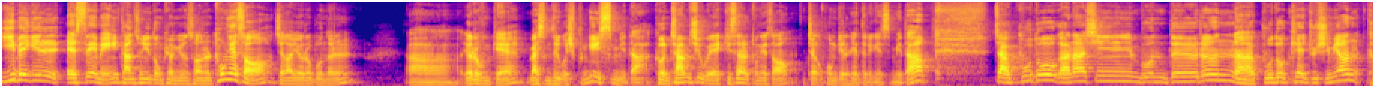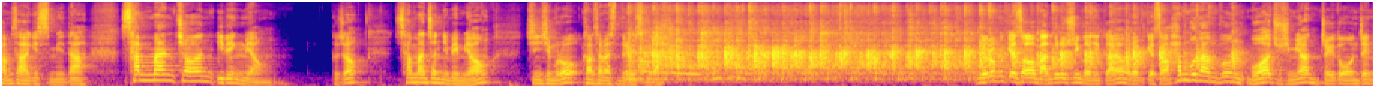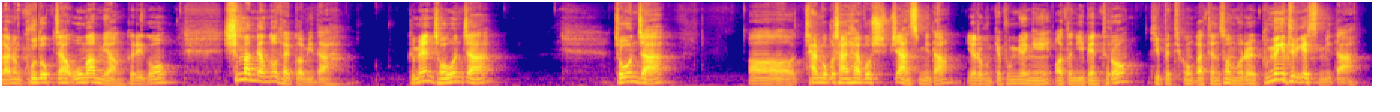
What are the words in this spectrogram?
200일 SMA 단순 이동 평균선을 통해서 제가 여러분을 아, 여러분께 말씀드리고 싶은 게 있습니다. 그건 잠시 후에 기사를 통해서 제가 공개를 해드리겠습니다. 자, 구독 안 하신 분들은 아, 구독해 주시면 감사하겠습니다. 31,200명. 그죠? 31,200명. 진심으로 감사 말씀드리겠습니다. 여러분께서 만들어주신 거니까요. 여러분께서 한 분 한 분 모아주시면 저희도 언젠가는 구독자 5만 명, 그리고 10만 명도 될 겁니다. 그러면 저 혼자, 저 혼자, 어, 잘 먹고 잘 살고 싶지 않습니다. 여러분께 분명히 어떤 이벤트로 기프티콘 같은 선물을 분명히 드리겠습니다.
